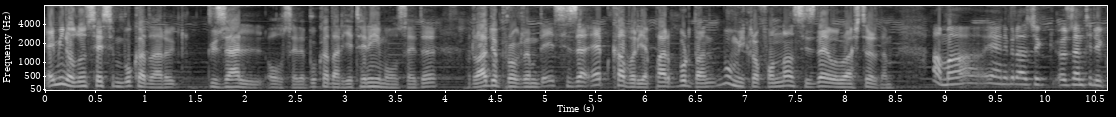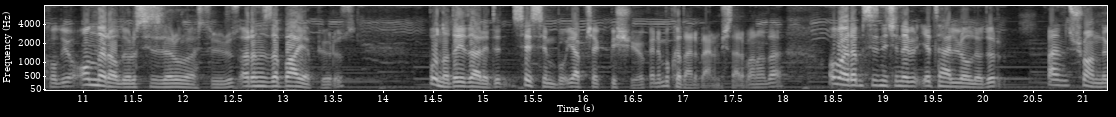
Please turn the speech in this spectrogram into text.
Emin olun sesim bu kadar güzel olsaydı, bu kadar yeteneğim olsaydı radyo programı değil size hep cover yapar buradan bu mikrofondan sizle uğraştırırdım. Ama yani birazcık özentilik oluyor. Onları alıyoruz sizlere uğraştırıyoruz. Aranızda bağ yapıyoruz. Buna da idare edin. Sesim bu. Yapacak bir şey yok. Hani bu kadar vermişler bana da. Umarım sizin için de yeterli oluyordur. Ben şu anda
